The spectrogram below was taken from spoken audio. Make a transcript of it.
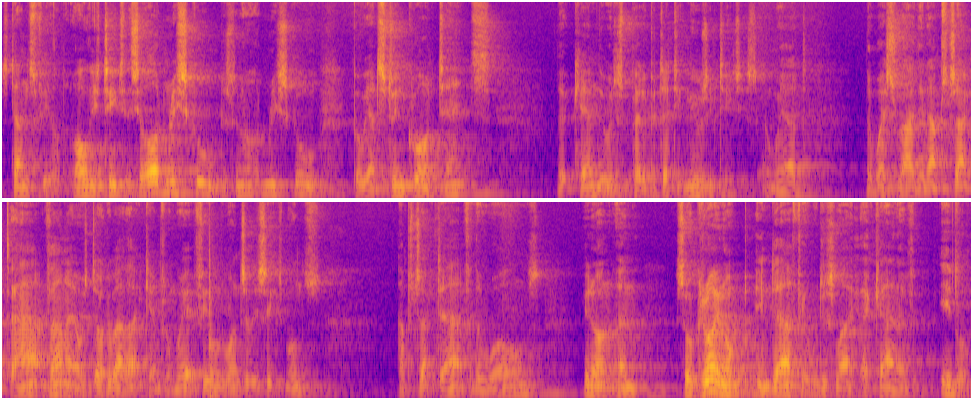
Stansfield, all these teachers, it's ordinary school, just an ordinary school. But we had string quartets that came, they were just peripatetic music teachers, and we had the West Riding Abstract Art van. I always talk about that. It came from Wakefield once every six months. Abstract art for the walls. You know, and, and so growing up in Darfield was just like a kind of idyll.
